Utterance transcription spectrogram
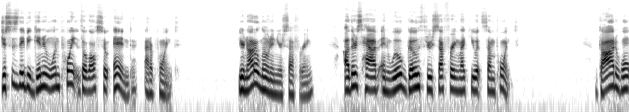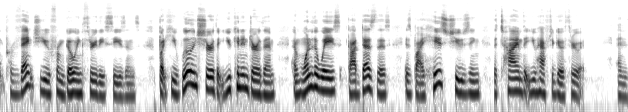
Just as they begin at one point they'll also end at a point you're not alone in your suffering Others have and will go through suffering like you at some point. God won't prevent you from going through these seasons, but He will ensure that you can endure them. And one of the ways God does this is by His choosing the time that you have to go through it. And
